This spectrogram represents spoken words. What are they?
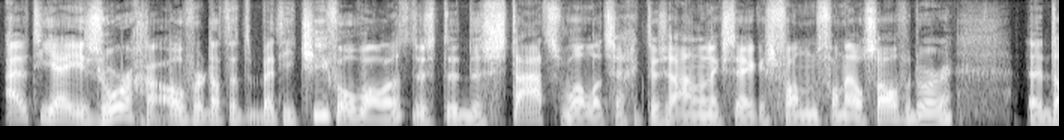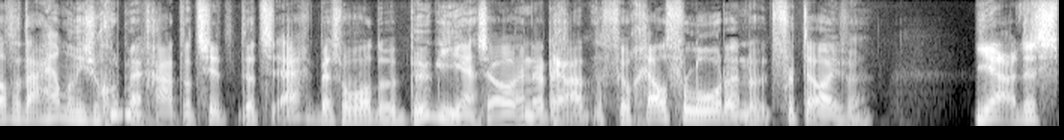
uitte jij je zorgen over dat het met die Chivo wallet, dus de, de staatswallet zeg ik tussen aanhalingstekens van, van El Salvador, dat het daar helemaal niet zo goed mee gaat. Dat, zit, dat is eigenlijk best wel wat buggy en zo. En er ja. gaat veel geld verloren. Vertel even. Ja, dus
